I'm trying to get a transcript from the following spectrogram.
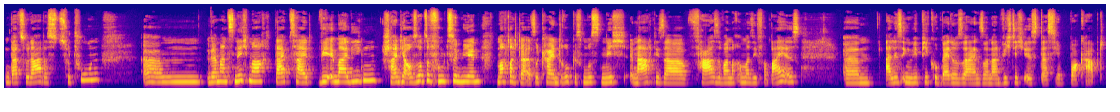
dazu da, das zu tun. Ähm, wenn man es nicht macht, bleibt es halt wie immer liegen. Scheint ja auch so zu funktionieren. Macht euch da also keinen Druck. Es muss nicht nach dieser Phase, wann auch immer sie vorbei ist, ähm, alles irgendwie picobello sein, sondern wichtig ist, dass ihr Bock habt.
